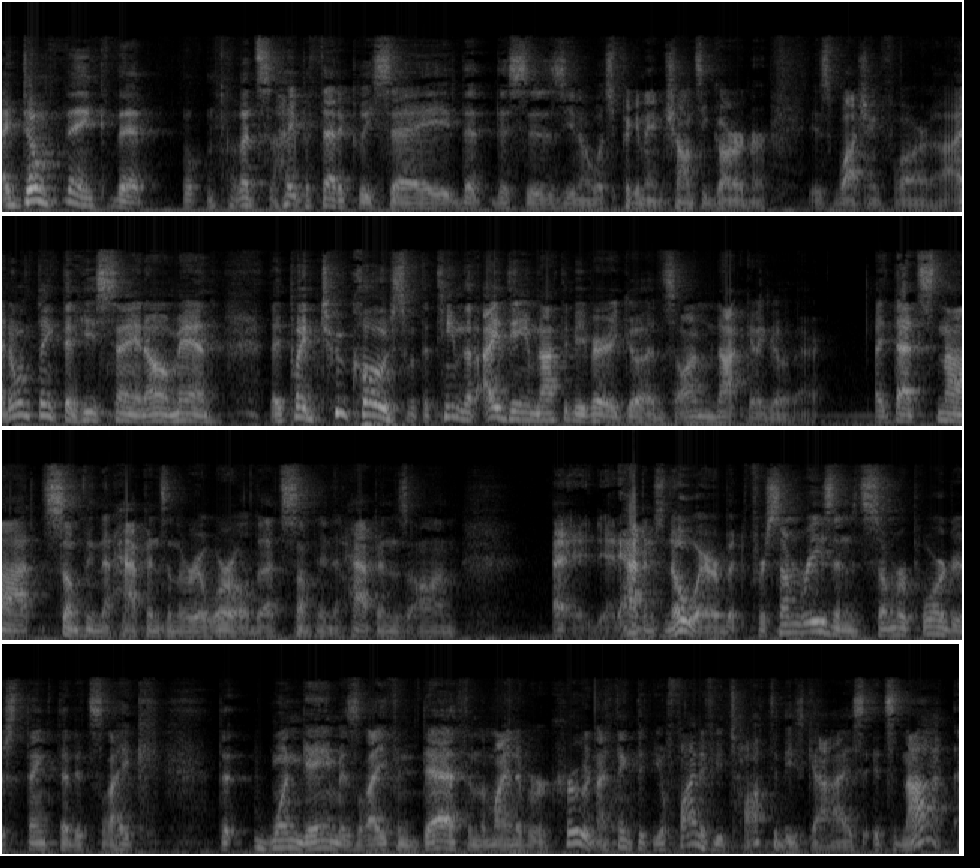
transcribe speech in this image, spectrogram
I don't think that. Let's hypothetically say that this is, you know, let's pick a name. Chauncey Gardner is watching Florida. I don't think that he's saying, "Oh man, they played too close with the team that I deem not to be very good, so I'm not going to go there." Like that's not something that happens in the real world. That's something that happens on it happens nowhere, but for some reason, some reporters think that it's like that one game is life and death in the mind of a recruit. And I think that you'll find if you talk to these guys, it's not.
